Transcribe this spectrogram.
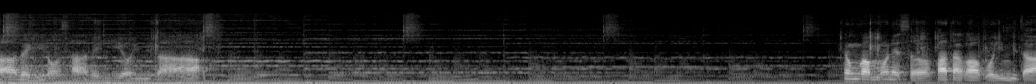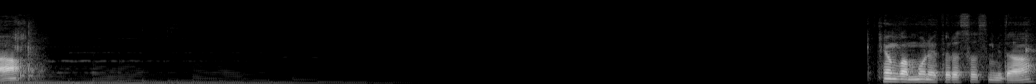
401호, 402호입니다. 현관문에서 바다가 보입니다. 현관문에 들어섰습니다.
